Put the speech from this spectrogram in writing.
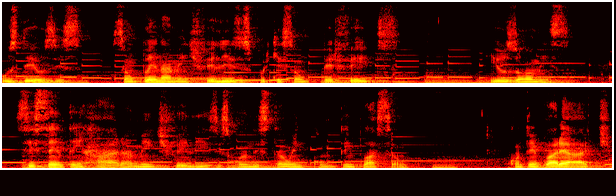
Os deuses são plenamente felizes porque são perfeitos, e os homens se sentem raramente felizes quando estão em contemplação. Contemplar é arte.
